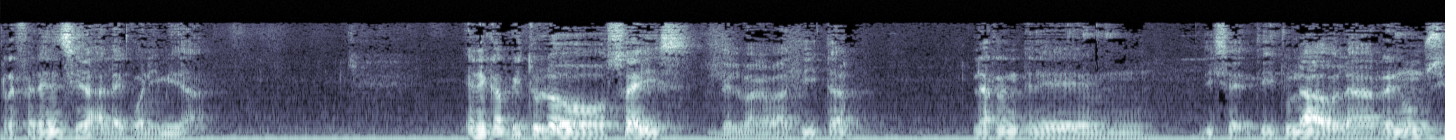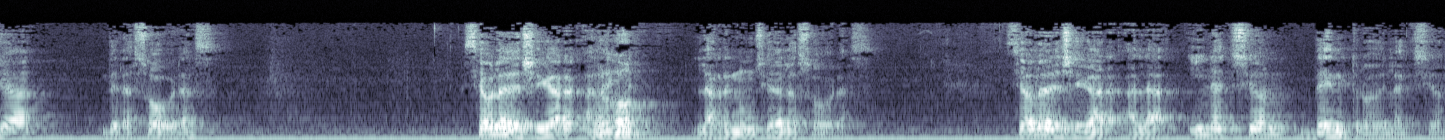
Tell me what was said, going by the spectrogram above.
referencia a la ecuanimidad. En el capítulo 6 del Bhagavad Gita, la eh, dice titulado La renuncia de las obras, se habla de llegar a la, ¿Perdón? La renuncia de las obras. Se habla de llegar a la inacción dentro de la acción.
